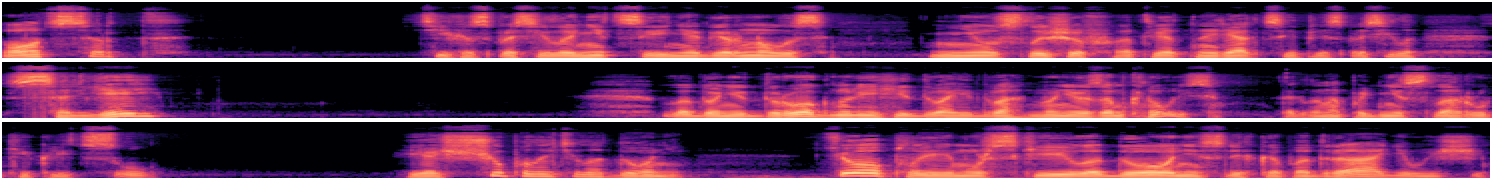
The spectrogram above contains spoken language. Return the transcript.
Моцарт? — тихо спросила Ницца и не обернулась. Не услышав ответной реакции, переспросила. — Сальери? Ладони дрогнули едва-едва, но не разомкнулись. Тогда она поднесла руки к лицу и ощупала эти ладони. Теплые мужские ладони, слегка подрагивающие.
